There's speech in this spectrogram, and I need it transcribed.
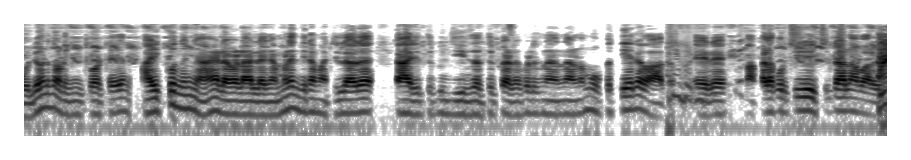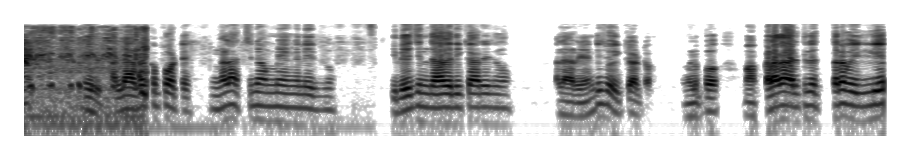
ഓലാണ് തുടങ്ങിക്കോട്ടെ. അയക്കൊന്നും ഞാൻ ഇടപെടാല്ല നമ്മളെന്തിനാ മറ്റുള്ളവരുടെ കാര്യത്തിലും ജീവിതത്തിലും ഇടപെടുന്നതെന്നാണ് മുപ്പത്തിയേഴ് വാദം. നേരെ മക്കളെ കുറിച്ച് ചോദിച്ചിട്ടാണ് പറയുന്നത്. അല്ല അതൊക്കെ പോട്ടെ. നിങ്ങളെ അച്ഛനും അമ്മയും എങ്ങനെയായിരുന്നു? ഇതേ ചിന്താഗതിക്കാരായിരുന്നു? അല്ല അറിയാണ്ട് ചോദിക്കാട്ടോ. നിങ്ങളിപ്പോ മക്കളെ കാര്യത്തിൽ ഇത്ര വലിയ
